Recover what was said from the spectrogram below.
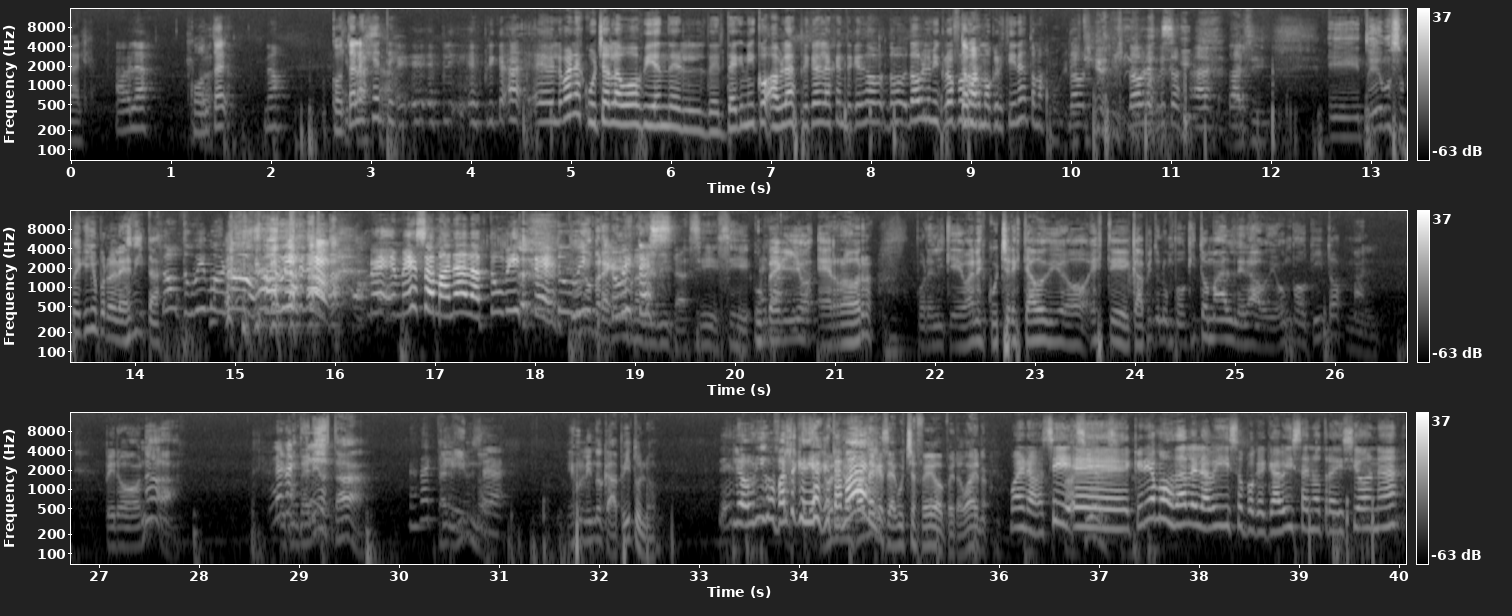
Dale. Habla. Contar, No. contá a la gente. Eh, eh, explica, ah, eh, lo van a escuchar la voz bien del, del técnico. Habla, explicarle a la gente que es do- do- doble micrófono Toma. como Cristina. Toma. Doble, doble micrófono. A ver, dale. Así. Eh, tuvimos un pequeño problemita. No, tuvimos no. ¡No viste! Me, me esa manada, ¿tú viste? Tuvimos un pequeño ¿Tuviste? problemita, sí, sí. Un pequeño error por el que van a escuchar este audio, este capítulo un poquito mal del audio, un poquito mal. Pero nada, el contenido que- está. Nada Está que, lindo. o sea, Es un lindo capítulo. lo único que falta es que digas que está falta mal. es que se escuche feo, pero bueno. Bueno, sí, eh, queríamos darle el aviso porque el que avisa no traiciona.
